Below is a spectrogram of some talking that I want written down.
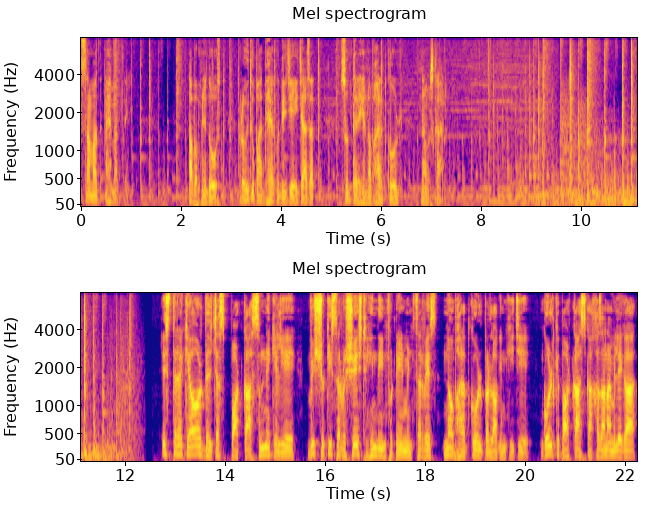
समद अहमद ने। अब अपने दोस्त रोहित उपाध्याय को दीजिए इजाज़त। सुनते रहिए नवभारत गोल्ड। नमस्कार। इस तरह के और दिलचस्प पॉडकास्ट सुनने के लिए विश्व की सर्वश्रेष्ठ Hindi infotainment service Nav Bharat gold पर लॉगिन कीजिए। गोल्ड के पॉडकास्ट का खजाना मिलेगा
